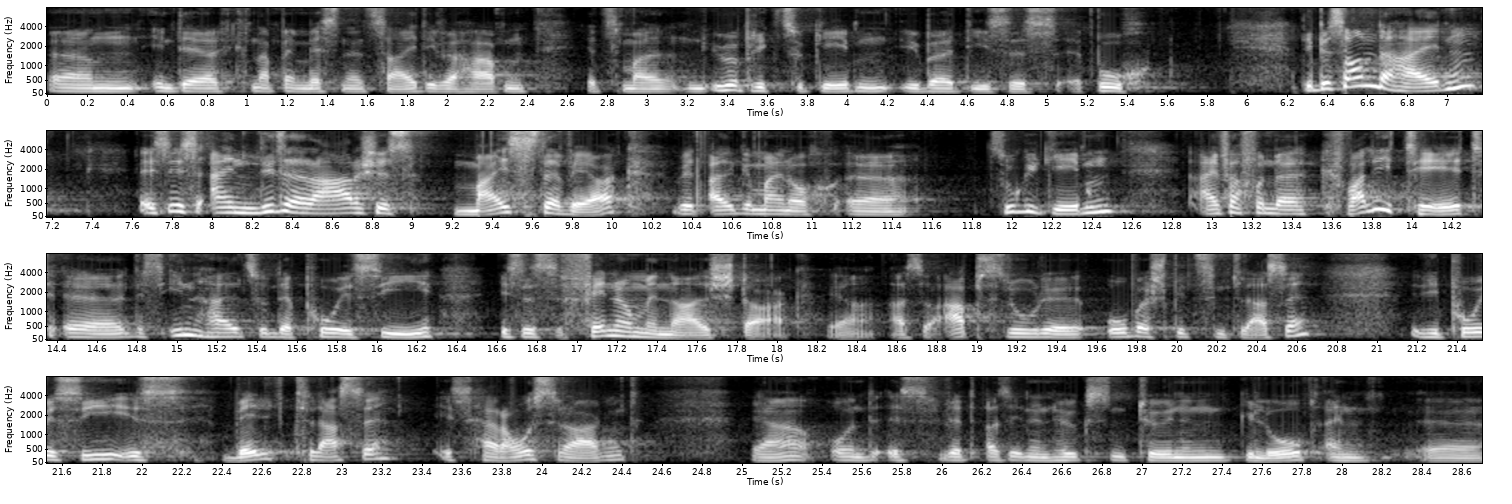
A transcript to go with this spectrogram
ähm, in der knapp bemessenen Zeit, die wir haben, jetzt mal einen Überblick zu geben über dieses Buch. Die Besonderheiten, es ist ein literarisches Meisterwerk, wird allgemein auch äh, zugegeben, einfach von der Qualität äh, des Inhalts und der Poesie ist es phänomenal stark. Ja, also absolute Oberspitzenklasse. Die Poesie ist Weltklasse, ist herausragend. Ja, und es wird also in den höchsten Tönen gelobt. Ein äh,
